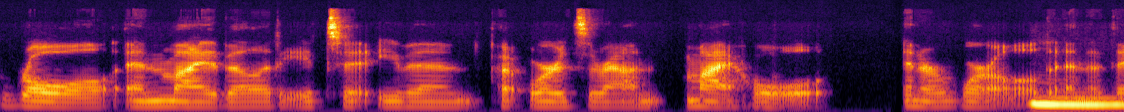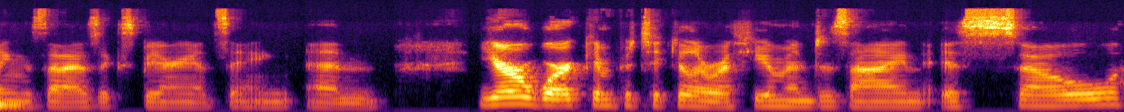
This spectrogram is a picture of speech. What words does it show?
role in my ability to even put words around my whole inner world mm-hmm. and the mm. things that I was experiencing. And your work in particular with human design is so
